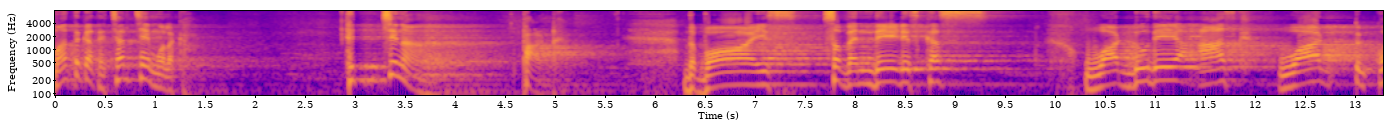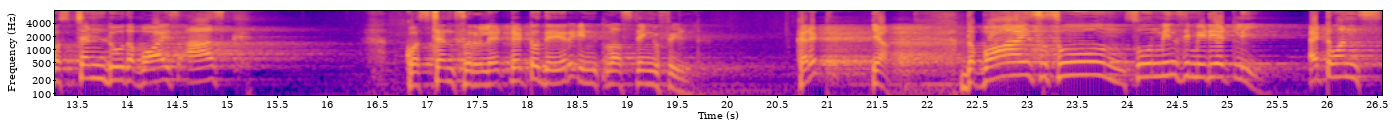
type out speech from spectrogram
ಮಾತುಕತೆ ಚರ್ಚೆ ಮೂಲಕ ಹೆಚ್ಚಿನ ಪಾರ್ಟ್ ದ ಬಾಯ್ಸ್ ಸೊ ವೆನ್ ದೇ ಡಿಸ್ಕಸ್ ವಾಟ್ ಡೂ ದೇ ಆಸ್ಕ್ ವಾಟ್ ಕ್ವಶನ್ ಡೂ ದ ಬಾಯ್ಸ್ ಆಸ್ಕ್ questions related to their interesting field. Correct? Yeah. The boys soon, soon means immediately, at once.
